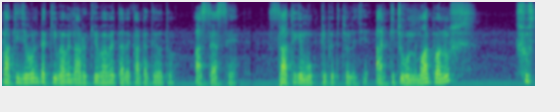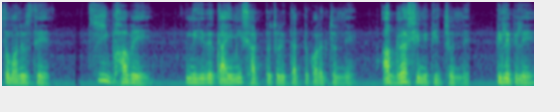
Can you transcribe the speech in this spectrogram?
বাকি জীবনটা কীভাবে নারকীয়ভাবে তাদের কাটাতে হতো, আস্তে আস্তে তা থেকে মুক্তি পেতে চলেছে। আর কিছু উন্মাদ মানুষ, সুস্থ মানুষদের কীভাবে নিজেদের কায়েমি স্বার্থ চরিতার্থ করার জন্যে, আগ্রাসী নীতির জন্যে তিলে তিলে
